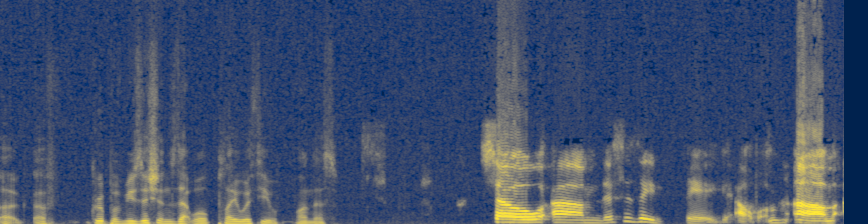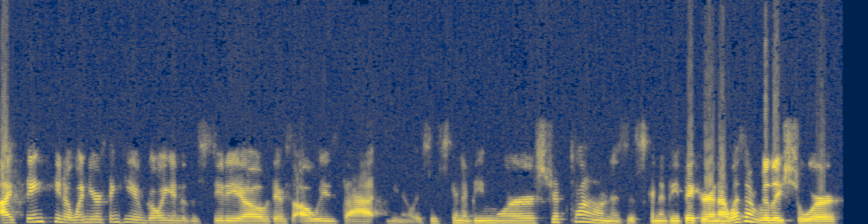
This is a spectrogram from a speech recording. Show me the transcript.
a, a group of musicians that will play with you on this? So um, this is a big album. Um, I think you know when you're thinking of going into the studio, there's always that you know, is this going to be more stripped down? Is this going to be bigger? And I wasn't really sure,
